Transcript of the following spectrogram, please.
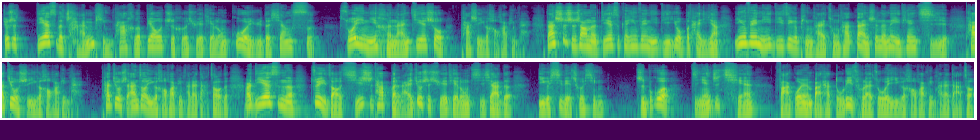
就是 DS 的产品它和标致和雪铁龙过于的相似，所以你很难接受它是一个豪华品牌。但事实上呢，DS 跟英菲尼迪又不太一样。英菲尼迪这个品牌从它诞生的那一天起，它就是一个豪华品牌，它就是按照一个豪华品牌来打造的。而 DS 呢，最早其实它本来就是雪铁龙旗下的一个系列车型，只不过几年之前法国人把它独立出来作为一个豪华品牌来打造。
